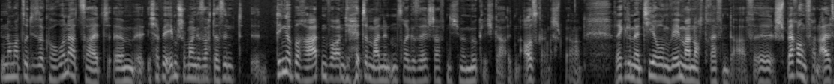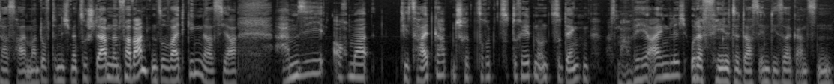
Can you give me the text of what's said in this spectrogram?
Nochmal zu dieser Corona-Zeit. Ähm, ich habe ja eben schon mal gesagt, da sind äh, Dinge beraten worden, die hätte man in unserer Gesellschaft nicht mehr möglich gehalten. Ausgangssperren, Reglementierung, wen man noch treffen darf, äh, Sperrung von Altersheimen, man durfte nicht mehr zu sterbenden Verwandten, so weit ging das ja. Haben Sie auch mal die Zeit gehabt, einen Schritt zurückzutreten und zu denken, was machen wir hier eigentlich? Oder fehlte das in dieser ganzen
